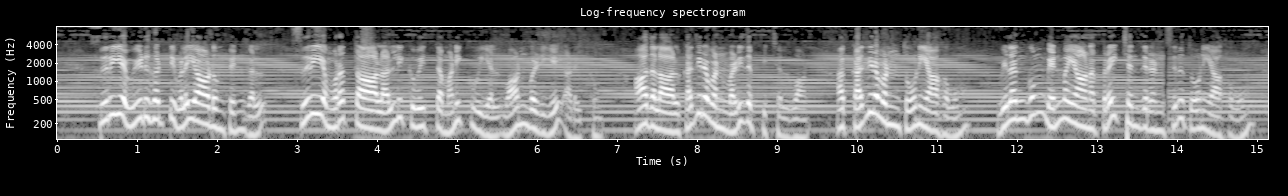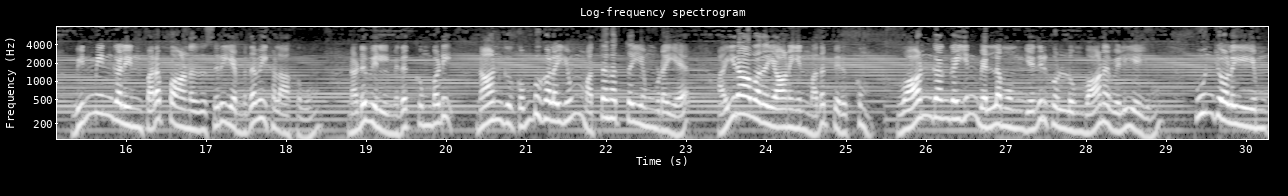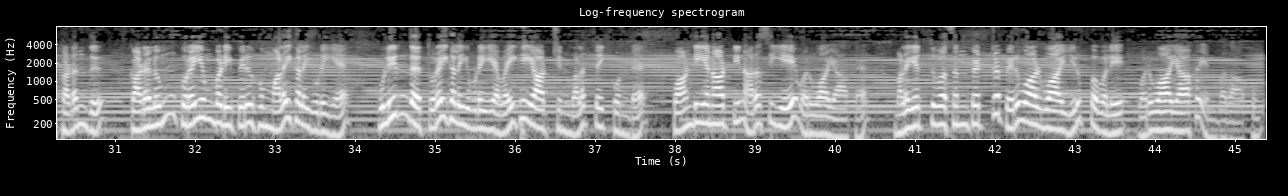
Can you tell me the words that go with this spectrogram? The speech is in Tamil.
சிறிய வீடு கட்டி விளையாடும் பெண்கள் சிறிய முரத்தால் அள்ளி குவித்த மணிக்குவியல் வான்வழியை அடைக்கும். ஆதலால் கதிரவன் வழிதப்பிச் செல்வான். அக்கதிரவன் தோணியாகவும் விளங்கும் வெண்மையான பிறைச்சந்திரன் சிறு தோணியாகவும் விண்மீன்களின் பரப்பானது சிறிய மிதவைகளாகவும் நடுவில் மிதக்கும்படி நான்கு கொம்புகளையும் மத்தகத்தையும் உடைய ஐராவத யானையின் மதப்பெருக்கும் வான்கங்கையின் வெள்ளமும் எதிர்கொள்ளும் வானவெளியையும் பூஞ்சோலையையும் கடந்து கடலும் குறையும்படி பெருகும் மலைகளையுடைய குளிர்ந்த துறைகளையுடைய வைகை ஆற்றின் வளத்தைக் கொண்ட பாண்டிய நாட்டின் அரசியே வருவாயாக. மலையத்துவசன் பெற்ற பெருவாழ்வாய் இருப்பவளே வருவாயாக என்பதாகும்.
